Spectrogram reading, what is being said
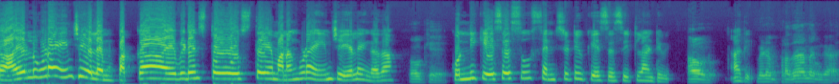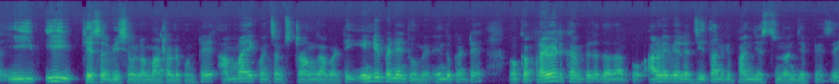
లాయర్లు కూడా ఏం చేయలేము పక్కా ఎవిడెన్స్తో వస్తే మనం కూడా ఏం చేయలేం కదా. ఓకే. కొన్ని కేసెస్ సెన్సిటివ్ కేసెస్ ఇట్లాంటివి. అవును. అది. మేడం ప్రధానంగా ఈ ఈ కేసు విషయంలో మాట్లాడుకుంటే అమ్మాయి కొంచెం స్ట్రాంగ్ కాబట్టి ఇండిపెండెంట్ ఉమెన్ ఎందుకంటే ఒక ప్రైవేట్ కంపెనీలో దాదాపు అరవై వేల జీతానికి పనిచేస్తుందని చెప్పేసి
